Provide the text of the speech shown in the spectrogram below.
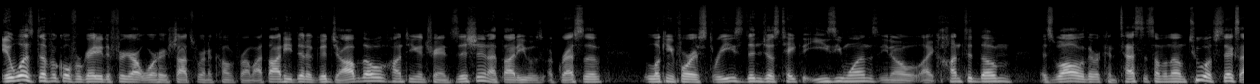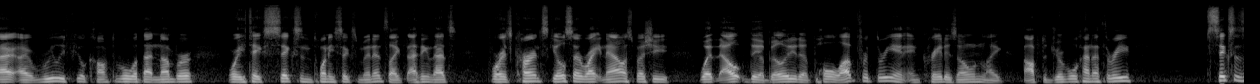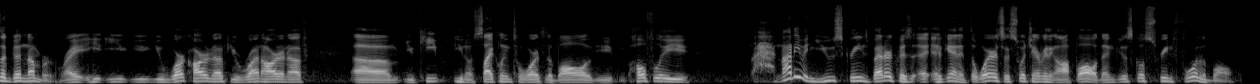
it was difficult for Gradey to figure out where his shots were going to come from. I thought he did a good job, though, hunting in transition. I thought he was aggressive, looking for his threes, didn't just take the easy ones, you know, like hunted them as well. They were contested, some of them. Two of six, I, I really feel comfortable with that number where he takes six in 26 minutes. Like, I think that's for his current skill set right now, especially without the ability to pull up for three and, and create his own, like, off the dribble kind of three. six is a good number, right? He, you, you work hard enough, you run hard enough, um, you keep you know cycling towards the ball. You hopefully not even use screens better because again, if the Warriors are switching everything off ball, then just go screen for the ball,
